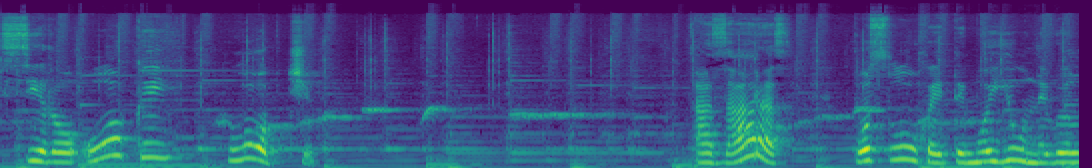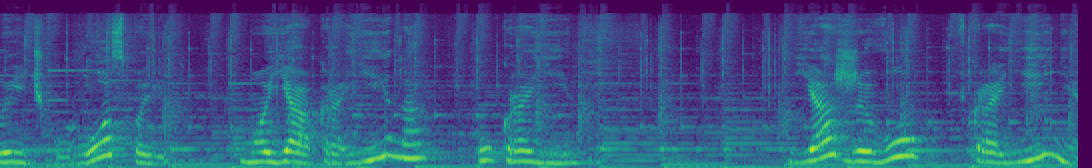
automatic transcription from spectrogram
Сіроокий хлопчик. А зараз послухайте мою невеличку розповідь Моя країна Україна. Я живу в країні,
